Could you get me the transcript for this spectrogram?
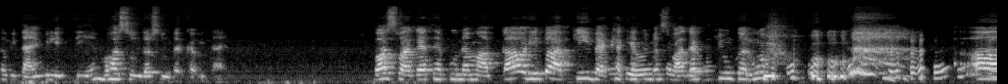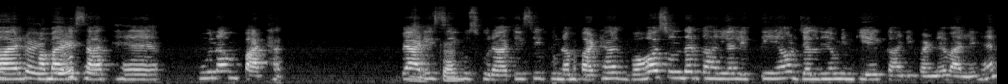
कविताएँ भी लिखती हैं बहुत सुंदर सुंदर कविताएँ। बहुत स्वागत है पूनम आपका और ये तो आपकी बैठक है तो मैं स्वागत क्यों करूँ? और हमारे साथ है पूनम पाठक। प्यारी सी मुस्कुराती सी पूनम पाठक बहुत सुंदर कहानियाँ लिखती हैं और जल्दी हम इनकी एक कहानी पढ़ने वाले हैं।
